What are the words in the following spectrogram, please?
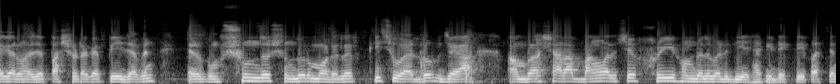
এগারো হাজার পাঁচশো টাকা পেয়ে যাবেন এরকম সুন্দর সুন্দর মডেলের কিছু ওয়ার্ড্রোব যা আমরা সারা বাংলাদেশে ফ্রি হোম ডেলিভারি দিয়ে থাকি। দেখতেই পাচ্ছেন,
